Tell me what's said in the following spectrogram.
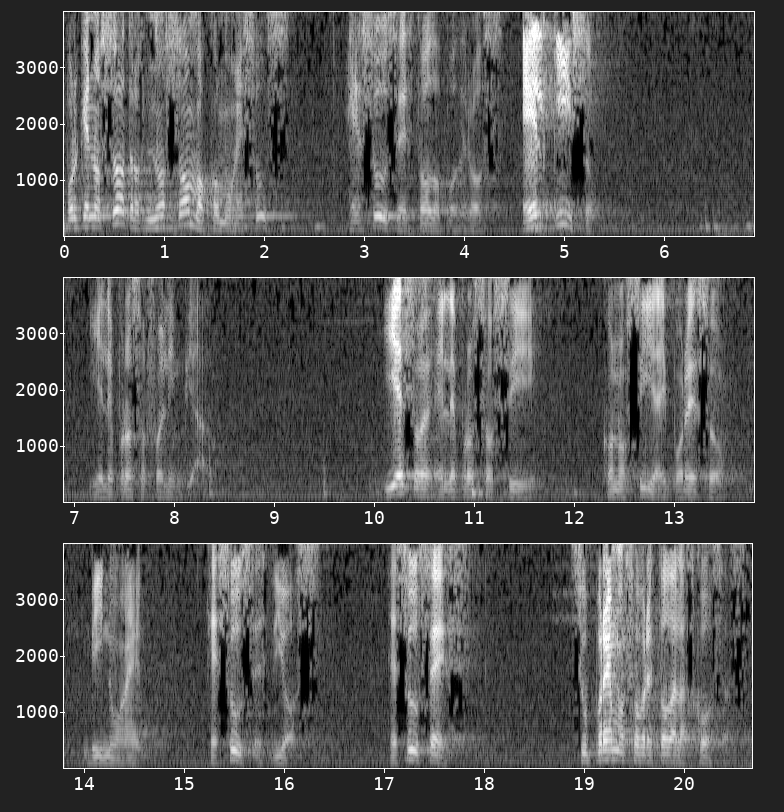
Porque nosotros no somos como Jesús. Jesús es todopoderoso. Él quiso y el leproso fue limpiado. Y eso el leproso sí conocía y por eso vino a él. Jesús es Dios. Jesús es supremo sobre todas las cosas.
